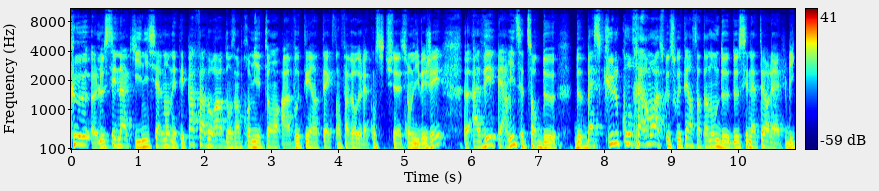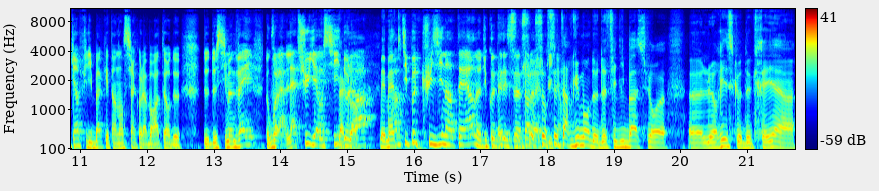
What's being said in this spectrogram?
que euh, le Sénat, qui initialement n'était pas favorable dans un premier temps à voter un texte en faveur de la constitutionnalisation de l'IVG, euh, avait permis cette sorte de, de bascule, contrairement à ce que souhaitaient un certain nombre de, de sénateurs, les républicains. Philippe Bach est un ancien collaborateur de, de, de Simone Veil. Donc voilà, là-dessus, il y a aussi de la, mais un petit peu de cuisine interne du côté des sénateurs. Sur, sur cet argument de, de Philippe Bach sur euh, le risque de créer un,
